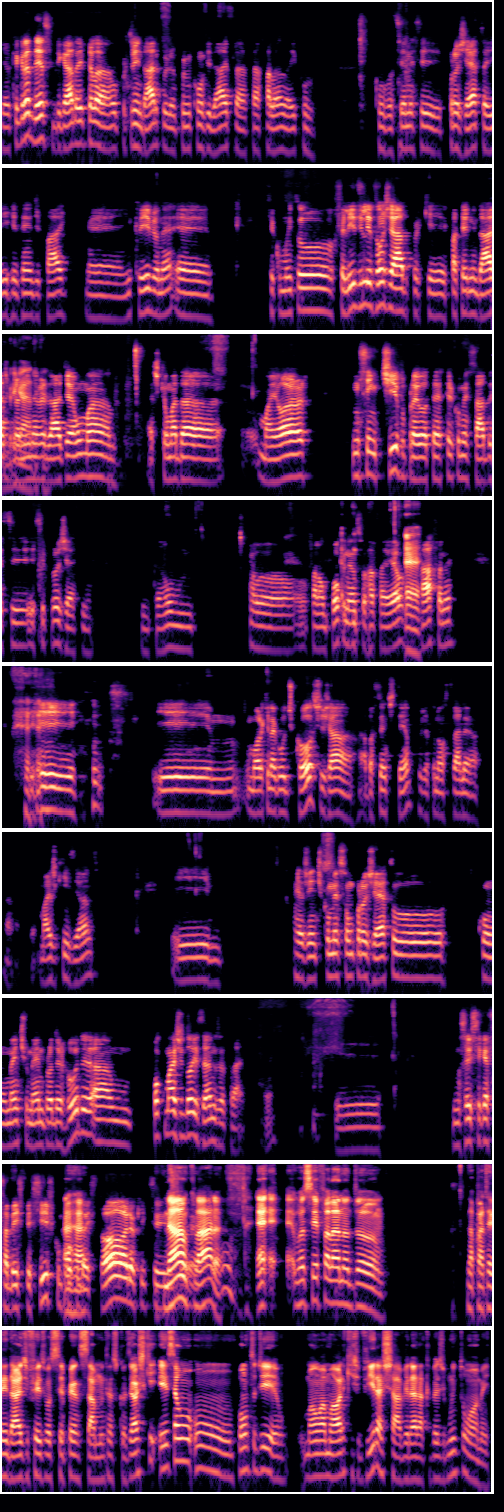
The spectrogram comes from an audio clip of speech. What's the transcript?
Eu que agradeço. Obrigado aí pela oportunidade, por, por me convidar para estar tá falando aí com, com você nesse projeto aí, Resenha de Pai. É incrível, né? É, fico muito feliz e lisonjeado, porque paternidade, para mim, na verdade, é uma. Acho que é uma da. maior incentivo para eu até ter começado esse, esse projeto, né? Então, vou falar um pouco, né? Eu sou Rafael, é. Rafa, né? E, e moro aqui na Gold Coast já há bastante tempo, já estou na Austrália há mais de 15 anos. E a gente começou um projeto com o Man to Man Brotherhood há um pouco mais de dois anos atrás. Né? E não sei se você quer saber específico um pouco da história, o que, que você. Não, claro. É, é, é você falando do, da paternidade fez você pensar muitas coisas. Eu acho que esse é um, um ponto de uma, uma hora que vira a chave né, na cabeça de muito homem.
